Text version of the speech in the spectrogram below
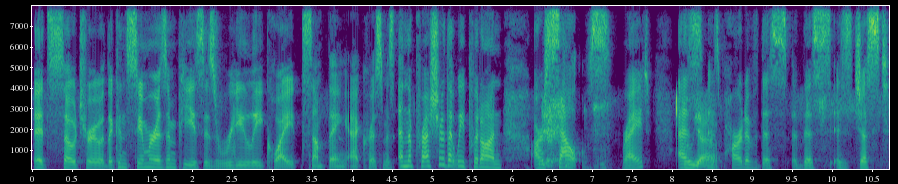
It's so true. The consumerism piece is really quite something at Christmas. And the pressure that we put on ourselves, right? Oh, as oh, yeah. as part of this this is just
